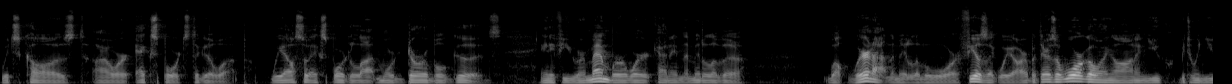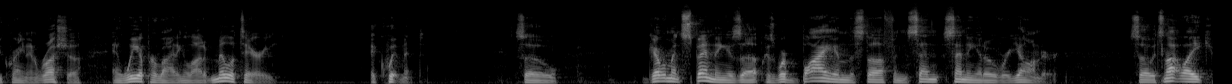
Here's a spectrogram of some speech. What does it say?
which caused our exports to go up. We also exported a lot more durable goods. And if you remember, we're kind of in the middle of a well, we're not in the middle of a war. It feels like we are, but there's a war going on in U- between Ukraine and Russia, and we are providing a lot of military equipment. So, government spending is up because we're buying the stuff and send, sending it over yonder. So it's not like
